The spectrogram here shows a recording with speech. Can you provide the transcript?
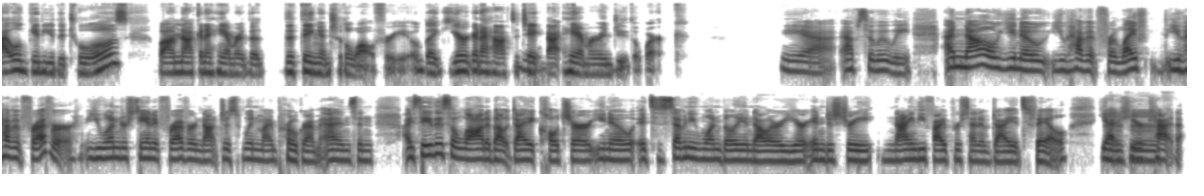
I will give you the tools, but I'm not going to hammer the, the thing into the wall for you. Like you're going to have to take that hammer and do the work. Yeah, absolutely. And now, you know, you have it for life. You have it forever. You understand it forever, not just when my program ends. And I say this a lot about diet culture. You know, it's a $71 billion a year industry. 95% of diets fail. Yet mm-hmm. here, Kat,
